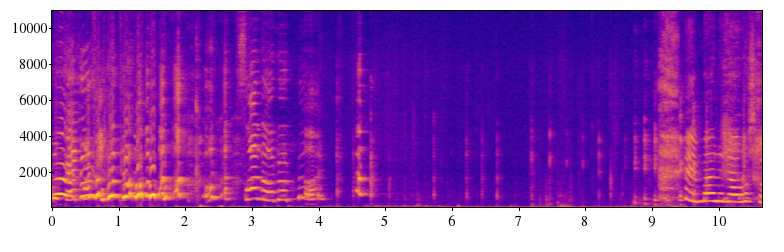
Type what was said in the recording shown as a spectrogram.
mun pennaselle sanonut näin. Ei mä en enää usko,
